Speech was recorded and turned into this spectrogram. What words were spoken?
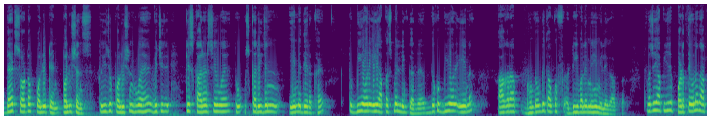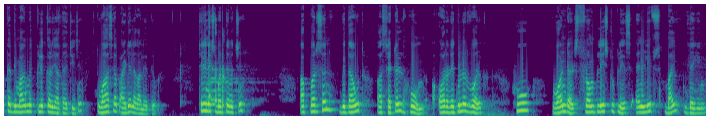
that sort of pollutant pollutions तो ये जो पॉल्यूशन हुआ है विच इज़ किस कारण से हुआ है तो उसका रीजन ए में दे रखा है। तो बी और ए आपस में लिंक कर रहे हैं। देखो बी और ए ना, अगर आप ढूंढोगे तो आपको डी वाले में ही मिलेगा आपका। तो वैसे आप ये पढ़ते हो ना तो आपके दिमाग में क्लिक कर जाता है चीज़ें तो वहाँ से आप आइडिया लगा लेते हो। चलिए नेक्स्ट बढ़ते हैं बच्चे। A person without a settled home और regular work who wanders from place to place and lives by begging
